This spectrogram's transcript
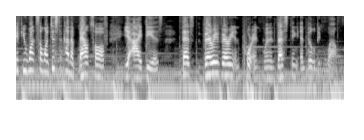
If you want someone just to kind of bounce off your ideas, that's very, very important when investing and building wealth.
